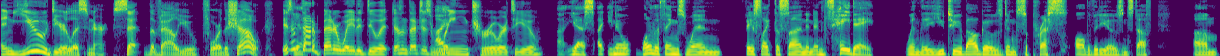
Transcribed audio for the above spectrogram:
And you, dear listener, set the value for the show. Isn't Yeah. that a better way to do it? Doesn't that just I- ring truer to you? Uh, yes, I, you know, one of the things when Face Like the Sun and in its heyday, when the YouTube algos didn't suppress all the videos and stuff, um,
